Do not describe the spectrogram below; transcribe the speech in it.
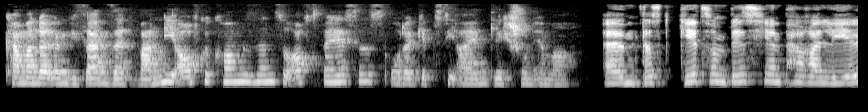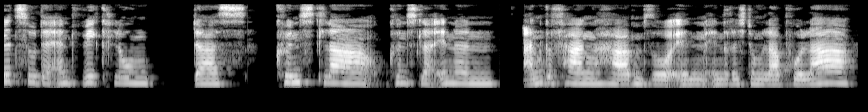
kann man da irgendwie sagen, seit wann die aufgekommen sind, so Offspaces, oder gibt's die eigentlich schon immer? Ähm, das geht so ein bisschen parallel zu der Entwicklung, dass Künstler, KünstlerInnen angefangen haben, so in, in Richtung La Polar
